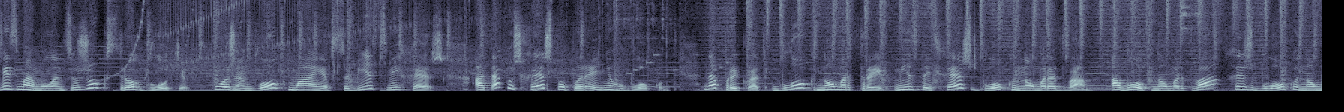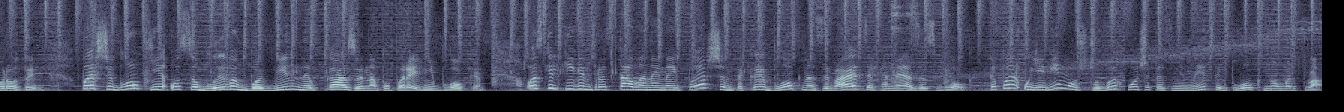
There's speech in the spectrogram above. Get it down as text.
Візьмемо ланцюжок з трьох блоків. Кожен блок має в собі свій хеш, а також хеш попереднього блоку. Наприклад, блок номер 3 містить хеш блоку номер 2, а блок номер 2 хеш блоку номер 1. Перший блок є особливим, бо він не вказує на попередні блоки. Оскільки він представлений найпершим, такий блок називається Genesis блок. Тепер уявімо, що ви хочете змінити блок номер 2.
